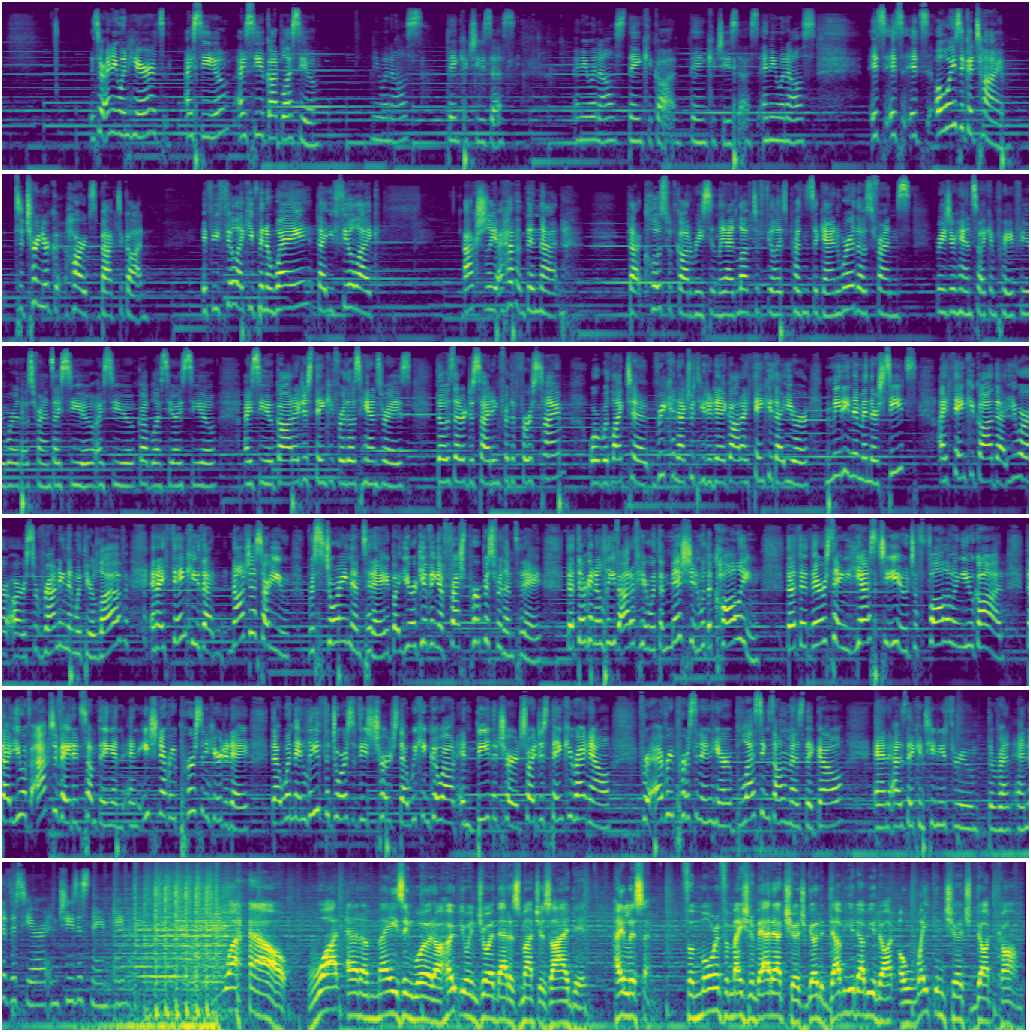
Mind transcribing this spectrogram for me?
Is there anyone here? It's, I see you. I see you. God bless you. Anyone else? Thank you, Jesus. Anyone else? Thank you, God. Thank you, Jesus. Anyone else? It's, it's, it's always a good time to turn your hearts back to God. If you feel like you've been away, that you feel like, actually, I haven't been that, that close with God recently, I'd love to feel His presence again. Where are those friends? Raise your hand so I can pray for you. Where are those friends? I see you. I see you. God bless you. I see you. I see you. God, I just thank you for those hands raised, those that are deciding for the first time or would like to reconnect with you today. God, I thank you that you are meeting them in their seats. I thank you, God, that you are, are surrounding them with your love. And I thank you that not just are you restoring them today, but you're giving a fresh purpose for them today, that they're going to leave out of here with a mission, with a calling, that, that they're saying yes to you, to following you, God, that you have activated something in, in each and every person here today, that when they leave the doors of these church, that we can go out and be the church. So I just thank you right now for every person in here. Blessings on them as they go and as they continue through the end of this year. In Jesus' name, amen. Wow, what an amazing word. I hope you enjoyed that as much as I did. Hey, listen, for more information about our church, go to www.awakenchurch.com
